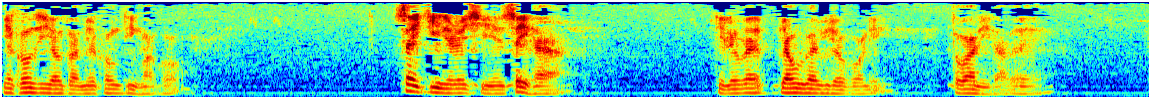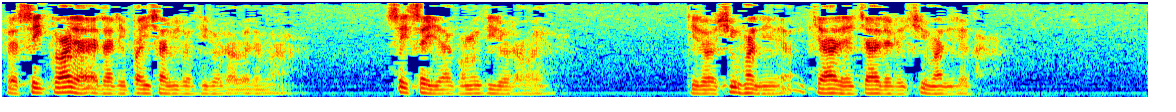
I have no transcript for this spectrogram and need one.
မျက်ခုံးစီရောက်တော့မျက်ခုံးတိမှာပေါ့စိတ်ကြည့်နေလို့ရှိရင်စိတ်ဟာဒီလိုပဲပြောင်းလဲပြီးတော့ပေါ့လေသွားနေတာပဲအဲစိတ်သွားရအဲ့ဒါဒီပိုင်ချပြီးတော့ဒီလိုတော့ပဲဒီမှာစိတ်စိတ်ရအကုန်လုံးဒီလိုတော့ပဲဒီတော့ရှုမှတ်နေကြားတယ်ကြားတယ်လို့ရှုမှတ်နေတဲ့အခါတ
